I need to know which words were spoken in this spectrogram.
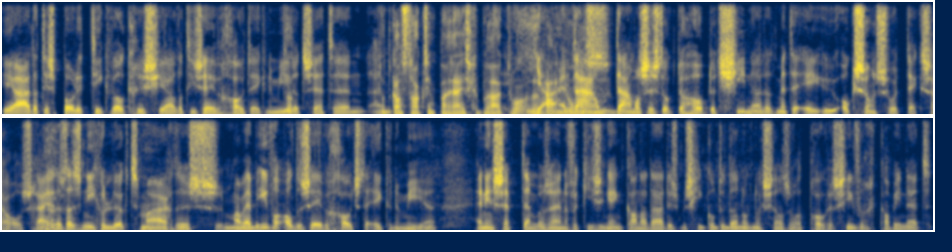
Ja, dat is politiek wel cruciaal dat die zeven grote economieën Dat- dat, zetten. En, en Dat kan straks in Parijs gebruikt worden. ja, en jongens, daarom, daarom was dus ook de hoop dat China dat met de EU ook zo'n soort tekst zou opschrijven. Dat is niet gelukt, Hmm. maar, dus, maar we hebben in ieder geval al de zeven grootste economieën. En in september zijn er verkiezingen in Canada, dus misschien komt er dan ook nog zelfs een wat progressiever kabinet.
